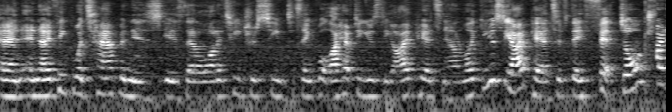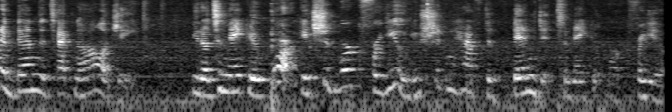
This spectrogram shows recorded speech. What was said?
And, and I think what's happened is, is that a lot of teachers seem to think, well, I have to use the iPads now. I'm like, use the iPads if they fit. Don't try to bend the technology, you know, to make it work. It should work for you. You shouldn't have to bend it to make it work for you.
